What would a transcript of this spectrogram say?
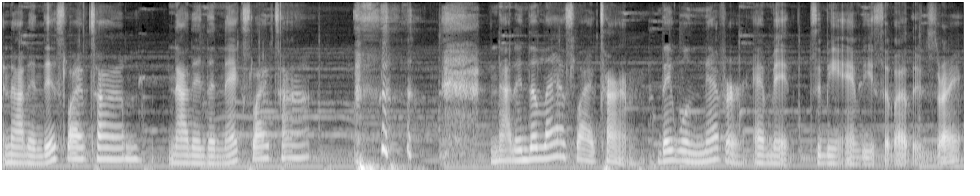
Not in this lifetime, not in the next lifetime, not in the last lifetime. They will never admit to being envious of others, right?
